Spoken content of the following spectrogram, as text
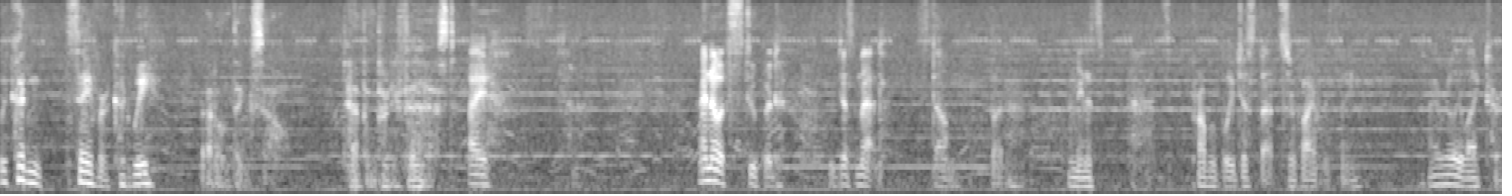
We couldn't save her, could we? I don't think so. It happened pretty fast. I. I know it's stupid. We just met. It's dumb. But, uh, I mean, it's, it's probably just that survivor thing. I really liked her.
